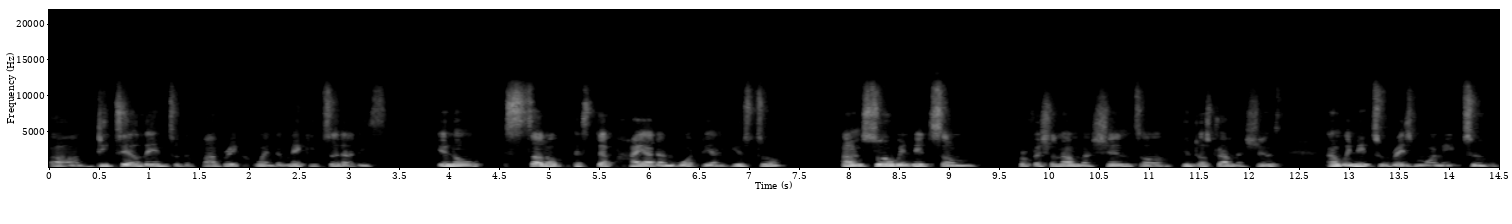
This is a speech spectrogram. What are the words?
um, detailing to the fabric when they make it so that it's, you know, sort of a step higher than what they are used to. And so we need some professional machines or industrial machines, and we need to raise money to,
